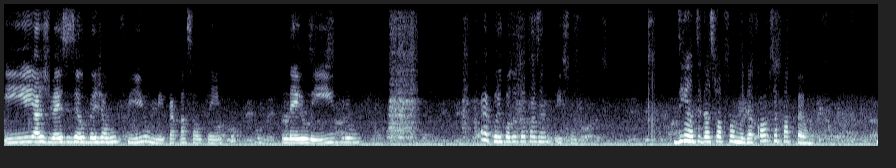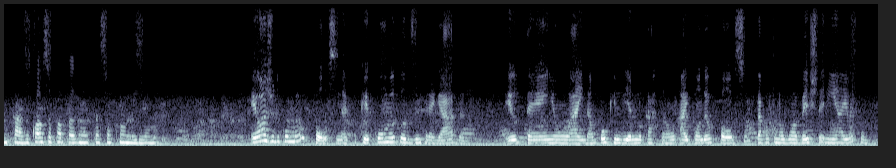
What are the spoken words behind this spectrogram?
e às vezes eu vejo algum filme para passar o tempo, leio livro. É, por enquanto eu tô fazendo isso. Diante da sua família, qual é o seu papel? No caso, qual é o seu papel diante da sua família, né? Eu ajudo como eu posso, né? Porque como eu tô desempregada, eu tenho ainda um pouquinho de dinheiro no cartão, aí quando eu posso, tá faltando alguma besteirinha, aí eu compro.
